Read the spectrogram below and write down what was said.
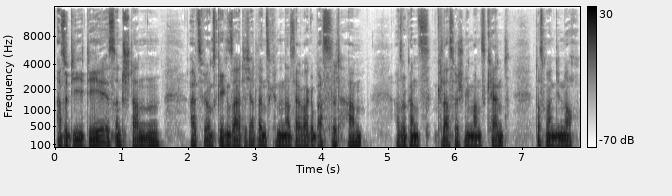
Also die Idee ist entstanden, als wir uns gegenseitig Adventskalender selber gebastelt haben. Also ganz klassisch, wie man es kennt, dass man die noch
